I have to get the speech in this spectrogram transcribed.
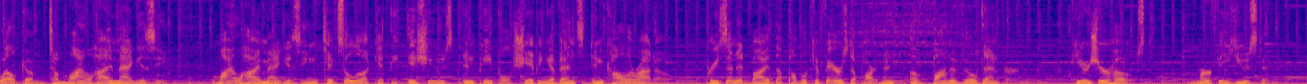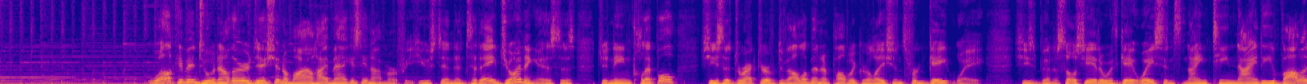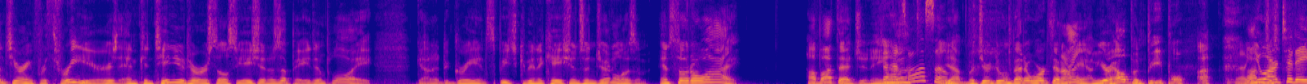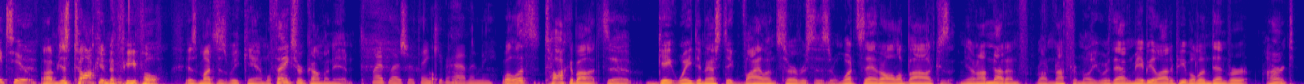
Welcome to Mile High Magazine. Mile High Magazine takes a look at the issues and people shaping events in Colorado, presented by the Public Affairs Department of Bonneville, Denver. Here's your host, Murphy Houston. Welcome into another edition of Mile High Magazine. I'm Murphy Houston, and today joining us is Janine Klippel. She's the Director of Development and Public Relations for Gateway. She's been associated with Gateway since 1990, volunteering for three years, and continued her association as a paid employee. Got a degree in speech communications and journalism, and so do I. How about that, Janine? That's huh? awesome. Yeah, but you're doing better work than I am. You're helping people. Well, you are today too. I'm just talking to people as much as we can. Well, thanks for coming in. My pleasure. Thank you for having me. Well, let's talk about uh, Gateway Domestic Violence Services and what's that all about? Because you know I'm not un- I'm not familiar with that. And maybe a lot of people in Denver aren't.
